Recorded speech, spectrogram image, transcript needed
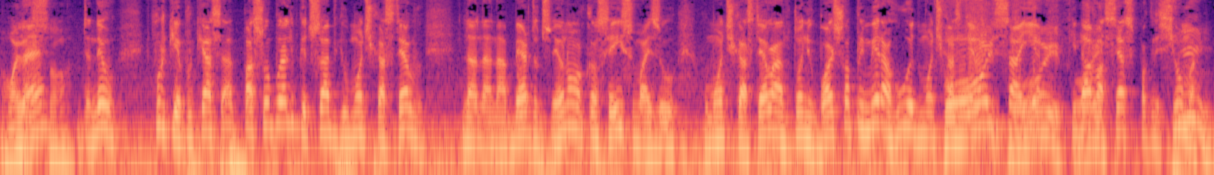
Olha né? só. Entendeu? Por quê? Porque essa, passou por ali, porque tu sabe que o Monte Castelo, na, na, na aberta do eu não alcancei isso, mas o, o Monte Castelo, a Antônio Borges, foi a primeira rua do Monte foi, Castelo que saía, foi, que dava acesso para Criciúma. Sim.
